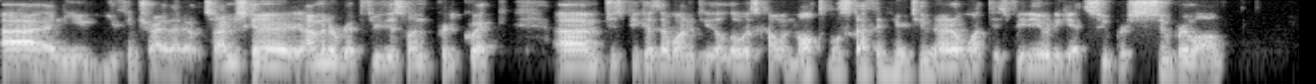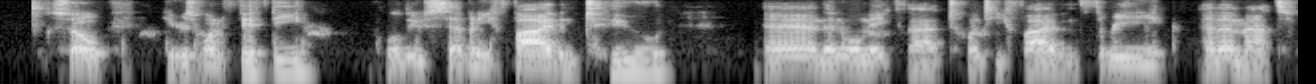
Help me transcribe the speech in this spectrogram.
uh, and you you can try that out. So I'm just gonna I'm gonna rip through this one pretty quick, um, just because I want to do the lowest common multiple stuff in here too, and I don't want this video to get super super long. So here's 150. We'll do 75 and 2 and then we'll make that 25 and 3, and then that's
